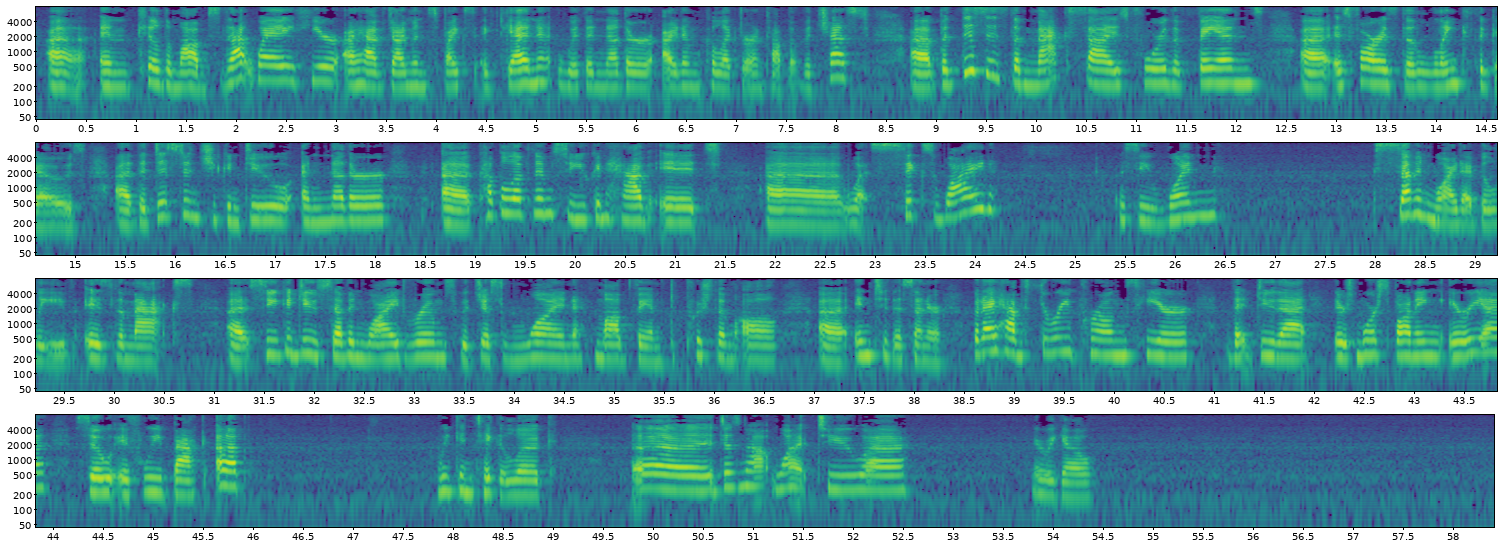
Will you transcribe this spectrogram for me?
uh, and kill the mobs that way. Here I have diamond spikes again with another item collector on top of a chest. Uh, but this is the max size for the fans uh, as far as the length goes. Uh, the distance you can do another uh, couple of them so you can have it what six wide let's see one seven wide, I believe, is the max. Uh, so you could do seven wide rooms with just one mob fan to push them all uh, into the center. But I have three prongs here that do that. There's more spawning area. So if we back up, we can take a look. Uh, it does not want to, uh, there we go.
